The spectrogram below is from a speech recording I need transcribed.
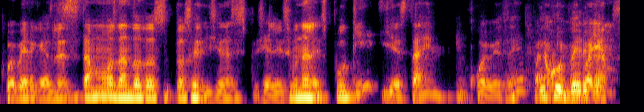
Juevergas. Les estamos dando dos, dos ediciones especiales. Una la Spooky y esta en, en jueves, ¿eh? Para que vayan vergas.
